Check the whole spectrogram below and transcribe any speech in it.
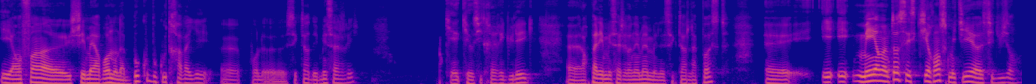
et enfin, euh, chez Meyer Brown, on a beaucoup, beaucoup travaillé pour le secteur des messageries, qui est, aussi très régulé. Alors, pas les messageries en elles-mêmes, mais le secteur de la poste. Et, mais en même temps, c'est ce qui rend ce métier séduisant.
